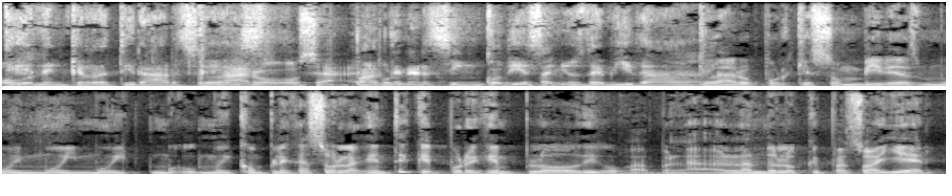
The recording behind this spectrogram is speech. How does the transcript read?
tienen que retirarse. Claro, o sea, para por- tener 5 o 10 años de vida. Claro, porque son vidas muy, muy, muy, muy, complejas. O la gente que, por ejemplo, digo, habla- hablando de lo que pasó ayer,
